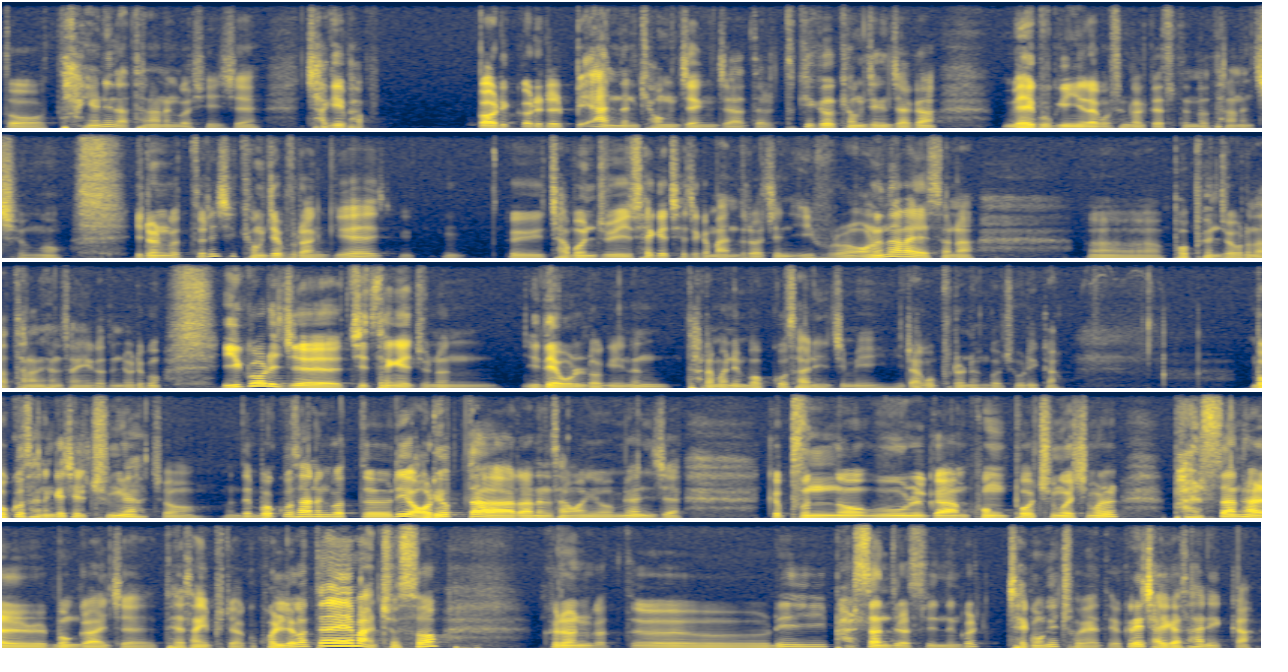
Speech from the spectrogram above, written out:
또 당연히 나타나는 것이 이제 자기 밥 벌이거리를 빼앗는 경쟁자들 특히 그 경쟁자가 외국인이라고 생각됐을 때 나타나는 증오 이런 것들이 경제 불안기에 그 자본주의 세계 체제가 만들어진 이후로 어느 나라에서나 어, 보편적으로 나타나는 현상이거든요. 그리고 이걸 이제 지탱해주는 이데올로기는 다름 아닌 먹고 사니즘이라고 부르는 거죠. 우리가 먹고 사는 게 제일 중요하죠. 근데 먹고 사는 것들이 어렵다라는 상황이 오면 이제 그 분노, 우울감, 공포, 증오심을 발산할 뭔가 이제 대상이 필요하고 권력은 때에 맞춰서 그런 것들이 발산될 수 있는 걸 제공해 줘야 돼요. 그래 자기가 사니까.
